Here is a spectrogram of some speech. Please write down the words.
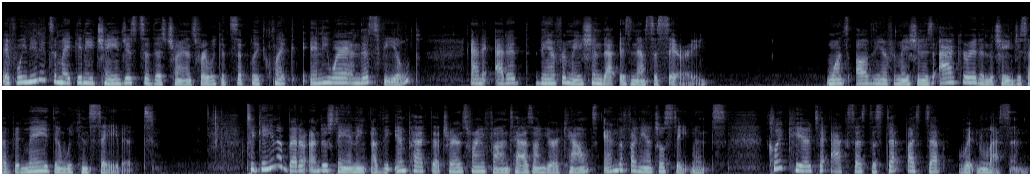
If we needed to make any changes to this transfer, we could simply click anywhere in this field and edit the information that is necessary. Once all the information is accurate and the changes have been made, then we can save it. To gain a better understanding of the impact that transferring funds has on your accounts and the financial statements, Click here to access the step-by-step written lesson.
